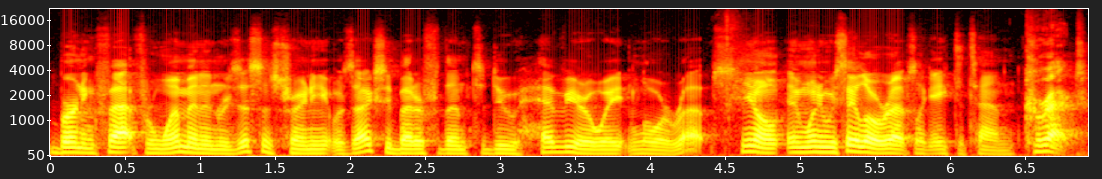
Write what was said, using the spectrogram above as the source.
burning fat for women in resistance training it was actually better for them to do heavier weight and lower reps. You know, and when we say lower reps, like eight to ten. Correct.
